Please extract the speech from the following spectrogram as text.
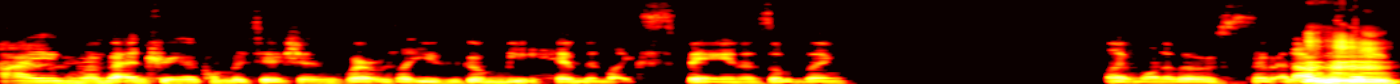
I remember entering a competition where it was like you could go meet him in like Spain or something, like one of those. And I was Mhm. like,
